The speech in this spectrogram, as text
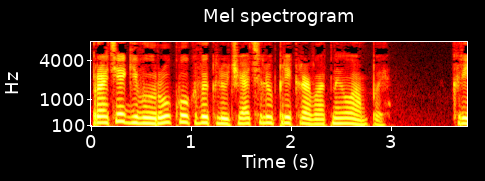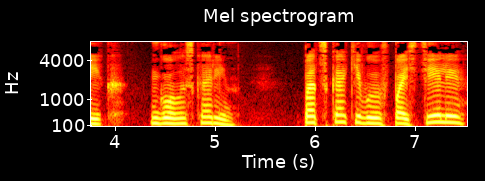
Протягиваю руку к выключателю прикроватной лампы. Крик. Голос Карин. Подскакиваю в постели,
